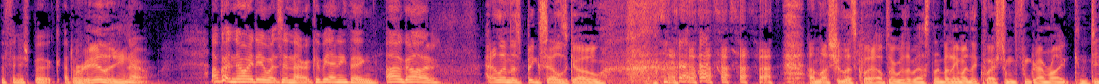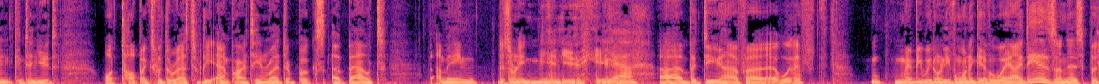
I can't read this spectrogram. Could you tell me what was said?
the finished book at all. Really? No. I've got no idea what's in there. It could be anything. Oh God. Helen, as big sales go, I'm not sure that's quite up there with the best of them. But anyway, the question from Graham Wright continu- continued What topics would the rest of the Empire team write their books about? I mean, there's only me and you here. Yeah. Uh, but do you have a. What if. Maybe we don't even want to give away ideas on this, but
